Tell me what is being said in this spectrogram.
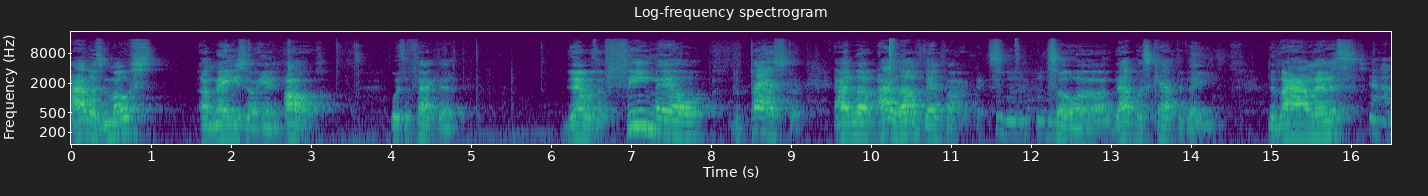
I was most amazed or in awe with the fact that there was a female pastor. I love I love that part. hmm hmm So uh, that was captivating. The violinist, Uh-huh.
